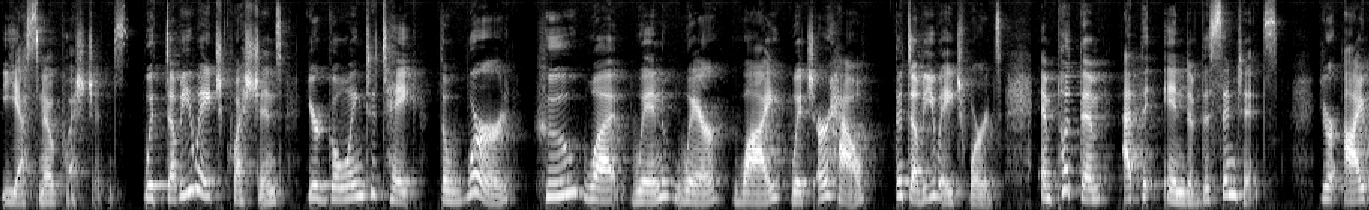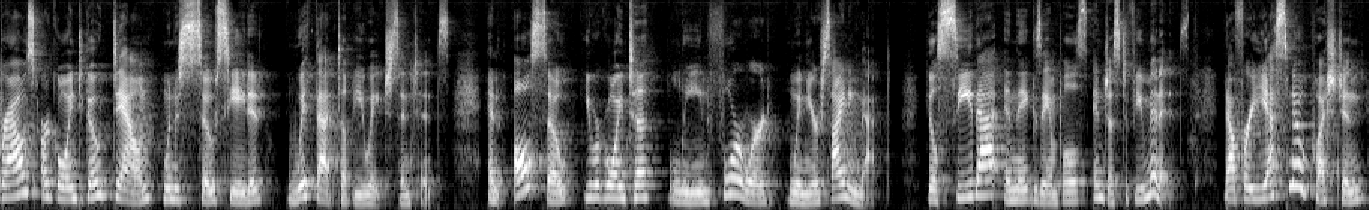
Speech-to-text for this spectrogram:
yes no questions. With WH questions, you're going to take the word who, what, when, where, why, which, or how, the WH words, and put them at the end of the sentence. Your eyebrows are going to go down when associated with that WH sentence. And also, you are going to lean forward when you're signing that. You'll see that in the examples in just a few minutes. Now, for yes no question,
